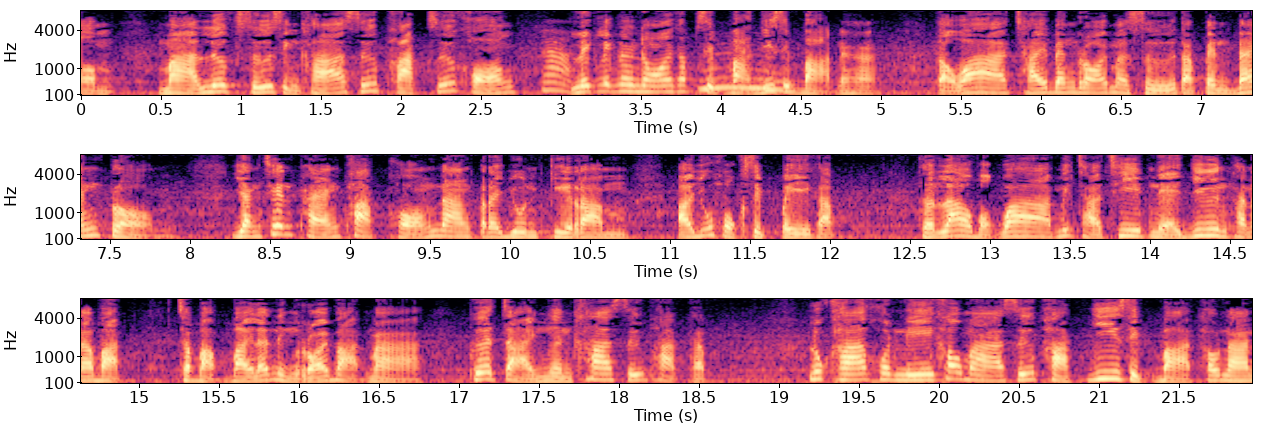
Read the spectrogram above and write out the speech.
อมมาเลือกซื้อสินค้า ซื้อผักซื้อของค่ะเล็กๆน้อยๆครับ10 บาท 20 บาทนะฮะแต่ว่าใช้แบงค์ร้อยมาซื้อแต่เป็นแบงค์ปลอม อย่างเช่นแผงผักของนางประยุนกีรำอายุ 60 ปีครับเธอเล่าบอกว่ามิจฉาชีพเนี่ยยื่นธนบัตรฉบับใบละ 100 บาทมา เพื่อจ่ายเงินค่าซื้อผักครับ ลูกค้าคนนี้เข้ามาซื้อผัก 20 บาทเท่านั้น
